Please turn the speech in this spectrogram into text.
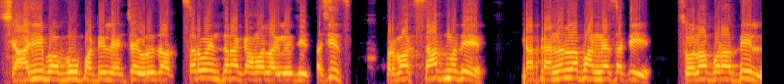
शहाजी बाबू पाटील यांच्या विरोधात सर्व यंत्रणा कामाला लागली होती. तशीच प्रभाग सात मध्ये या पॅनलला पाडण्यासाठी सोलापुरातील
